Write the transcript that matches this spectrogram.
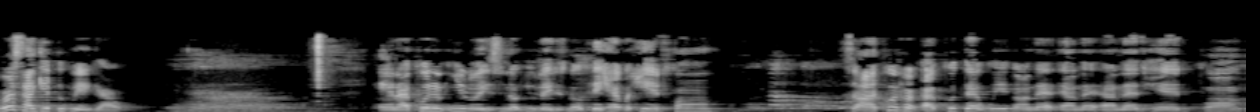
First I get the wig out. And I put it, you ladies know, you ladies know, they have a head foam. So I put her, I put that wig on that, on that, on that.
